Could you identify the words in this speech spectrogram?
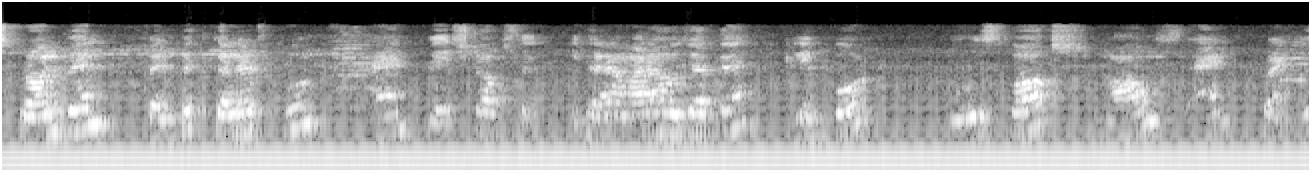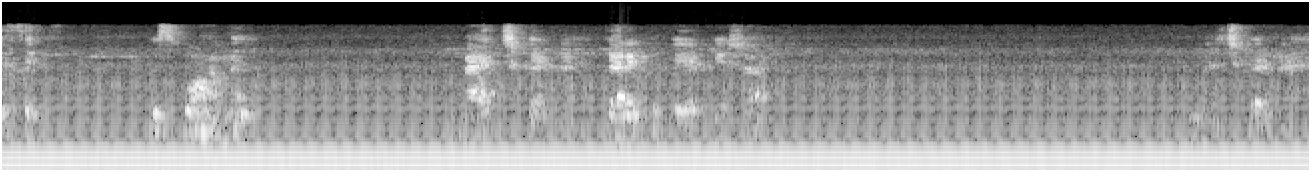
scroll bell velvet colourful and paste option इधर हमारा हो जाता है clipboard tools box mouse and 26 इसको हमें मैच करना है। करेक्ट पेयर के साथ मैच करना है।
